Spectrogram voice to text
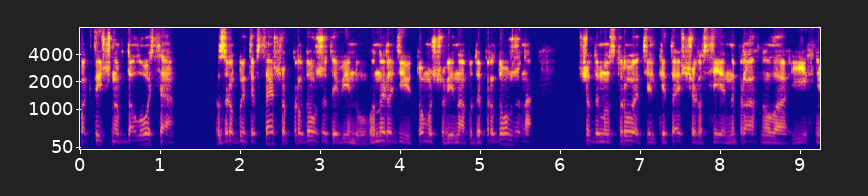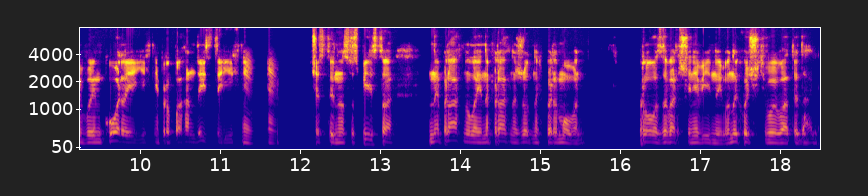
фактично вдалося зробити все, щоб продовжити війну. Вони радіють тому, що війна буде продовжена. Що демонструє тільки те, що Росія не прагнула, їхні воєнкори, їхні пропагандисти, і їхня частина суспільства не прагнула і не прагне жодних перемовин про завершення війни. Вони хочуть воювати далі.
